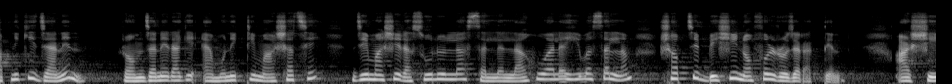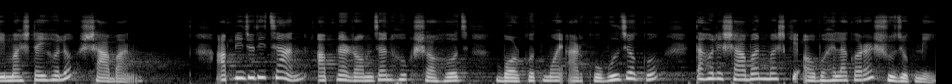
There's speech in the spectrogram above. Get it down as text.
আপনি কি জানেন, রমজানের আগে এমন একটি মাস আছে, যে মাসে রাসূলুল্লাহ সাল্লাল্লাহু আলাইহি ওয়াসাল্লাম সবচেয়ে বেশি নফল রোজা রাখতেন, আর সেই মাসটাই হলো সাবান আপনি যদি চান আপনার রমজান হোক সহজ, বরকতময় আর কবুলযোগ্য, তাহলে সাবান মাসকে অবহেলা করার সুযোগ নেই।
